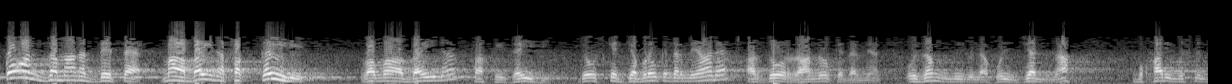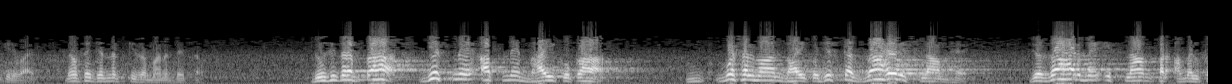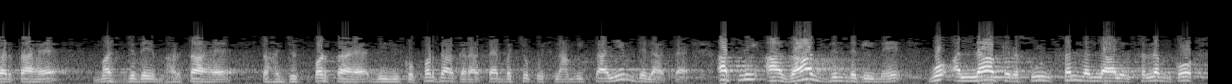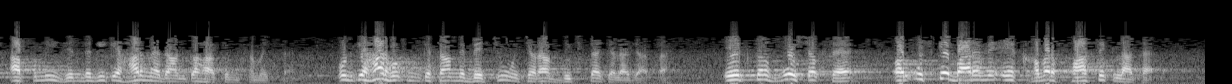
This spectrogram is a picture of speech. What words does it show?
کون ضمانت دیتا ہے؟ ماں بین فقی ہی و ماں بین فقی ہی جو اس کے جبڑوں کے درمیان ہے اور دو رانوں کے درمیان۔ ازم الجنہ۔ بخاری مسلم کی روایت۔ میں اسے جنت کی ضمانت دیتا ہوں۔ دوسری طرف کہا، جس نے اپنے بھائی کو کہا، مسلمان بھائی کو، جس کا ظاہر اسلام ہے، جو ظاہر میں اسلام پر عمل کرتا ہے، مسجدیں بھرتا ہے تحجد پڑھتا ہے، بیوی کو پردہ کراتا ہے، بچوں کو اسلامی تعلیم دلاتا ہے، اپنی آزاد زندگی میں وہ اللہ کے رسول صلی اللہ علیہ وسلم کو اپنی زندگی کے ہر میدان کا حاکم سمجھتا ہے۔ ان کے ہر حکم کے سامنے بے چوں چراب بچھتا چلا جاتا ہے۔ ایک طرف وہ شخص ہے اور اس کے بارے میں ایک خبر فاسق لاتا ہے۔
